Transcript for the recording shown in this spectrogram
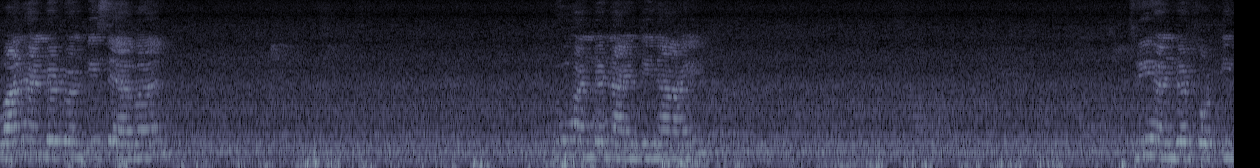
one hundred twenty seven two hundred ninety nine three hundred forty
